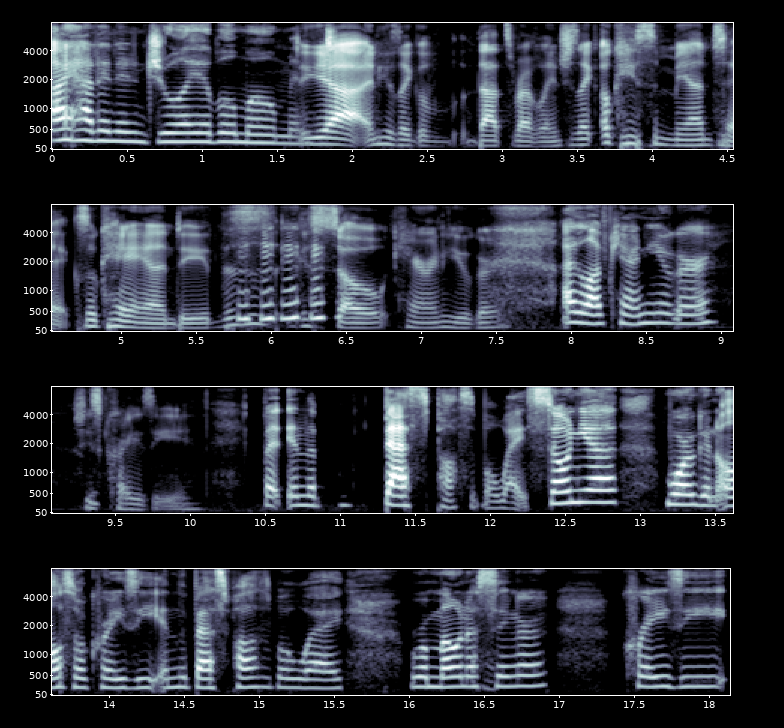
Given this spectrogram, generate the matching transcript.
I had an enjoyable moment. Yeah, and he's like, "That's reveling." She's like, "Okay, semantics. Okay, Andy, this is like, so Karen Huger. I love Karen Huger, She's crazy. But in the best possible way. Sonja Morgan also crazy in the best possible way. Ramona Singer crazy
